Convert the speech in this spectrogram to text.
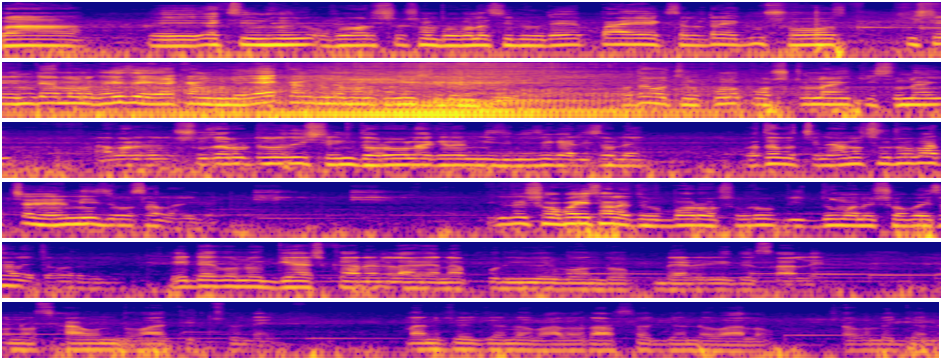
বা অ্যাক্সিডেন্ট হওয়ার সম্ভাবনা ছিল। এটা পায়ে অ্যাক্সেলটা একদম সহজ। স্টেডিংটা মনে করি যে এক আঙ্গুলে এক আঙ্গুলে মনে করি স্টেডিং কথা বলছেন, কোনো কষ্ট নাই, কিছু নাই। আবার সোজা রোডের মধ্যে স্টেডিং ধরাও লাগে না, নিজে নিজে গাড়ি চলে। কথা বলছি না আমার ছোটো বাচ্চা হ্যাঁ নিজেও চালাই এগুলো সবাই চালাতে পারবে বড়, ছোটো, বৃদ্ধ মানুষ সবাই চালাতে পারবে। এটা কোনো গ্যাস কারেন্ট লাগে না, পরিবেশ বন্ধ, ব্যাটারিতে চালে। কোনো সাউন্ড ধোয়া কিচ্ছু নেই। মানুষের জন্য ভালো, রাস্তার জন্য ভালো। সকলের জন্য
